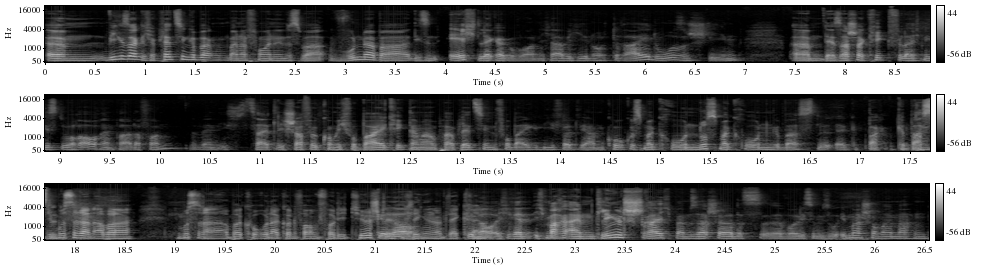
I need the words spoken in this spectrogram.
Ähm, wie gesagt, ich habe Plätzchen gebacken mit meiner Freundin. Das war wunderbar. Die sind echt lecker geworden. Ich habe hier noch drei Dosen stehen. Ähm, der Sascha kriegt vielleicht nächste Woche auch ein paar davon. Wenn ich es zeitlich schaffe, komme ich vorbei, kriege dann mal ein paar Plätzchen vorbeigeliefert. Wir haben Kokosmakronen, Nussmakronen gebastelt. Äh, gebastelt. Die musst du dann aber, musst du dann aber Corona-konform vor die Tür stellen, Genau. klingeln und wegrennen. Genau, ich, renn, ich mache einen Klingelstreich beim Sascha. Das äh, wollte ich sowieso immer schon mal machen.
